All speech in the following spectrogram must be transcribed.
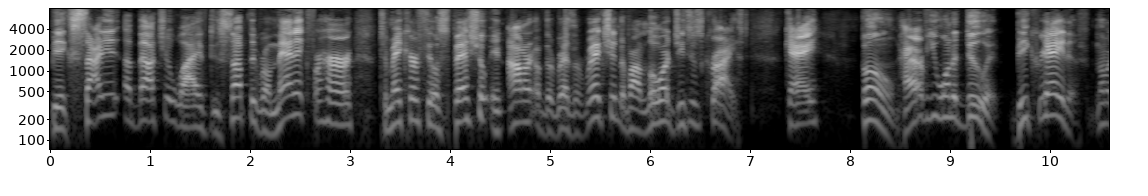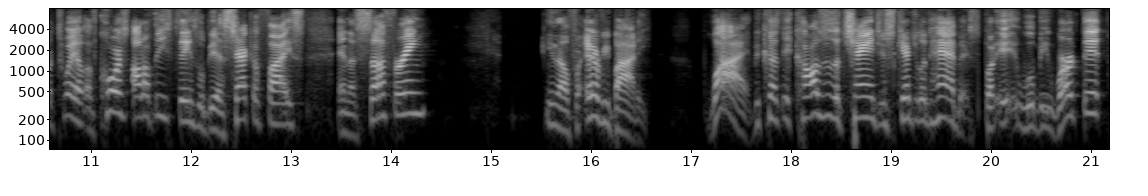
be excited about your wife, do something romantic for her to make her feel special in honor of the resurrection of our Lord Jesus Christ. Okay. Boom. However you want to do it, be creative. Number 12, of course, all of these things will be a sacrifice and a suffering, you know, for everybody. Why? Because it causes a change in scheduling habits, but it will be worth it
